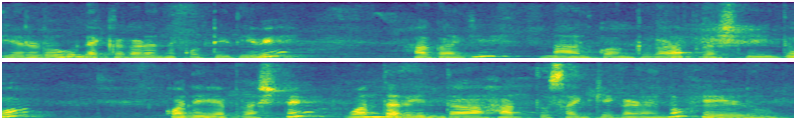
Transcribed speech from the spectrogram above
ಎರಡು ಲೆಕ್ಕಗಳನ್ನು ಕೊಟ್ಟಿದ್ದೀವಿ. ಹಾಗಾಗಿ ನಾಲ್ಕು ಅಂಕಗಳ ಪ್ರಶ್ನೆ ಇದು. ಕೊನೆಯ ಪ್ರಶ್ನೆ, ಒಂದರಿಂದ ಹತ್ತು ಸಂಖ್ಯೆಗಳನ್ನು ಹೇಳು.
